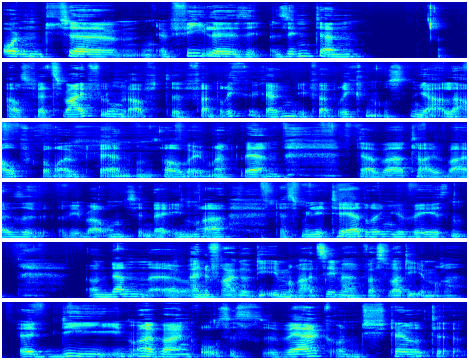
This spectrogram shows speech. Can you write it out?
Und äh, viele sind dann aus Verzweiflung auf die Fabrik gegangen. Die Fabriken mussten ja alle aufgeräumt werden und sauber gemacht werden. Da war teilweise, wie bei uns in der Imra, das Militär drin gewesen. Und dann. Äh, Eine Frage, die Imra, erzähl mal, was war die Imra? Äh, die Imra war ein großes Werk und stellte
